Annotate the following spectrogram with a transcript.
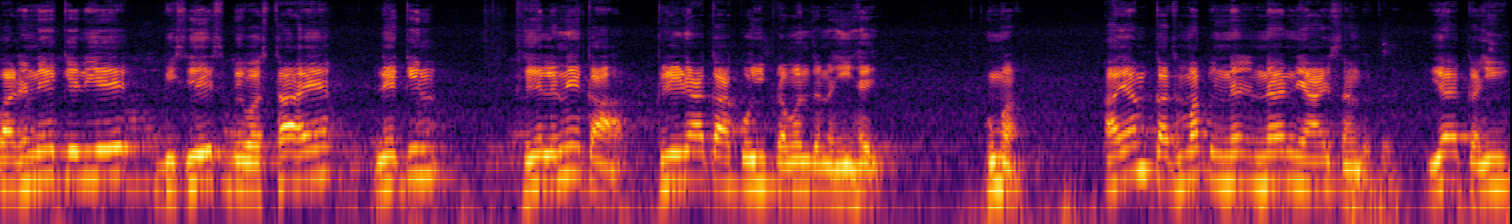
पढ़ने के लिए विशेष व्यवस्था है, लेकिन खेलने का, क्रीड़ा का कोई प्रबंध नहीं है। हुमा अयम कथमप न न्याय संगत। यह कहीं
